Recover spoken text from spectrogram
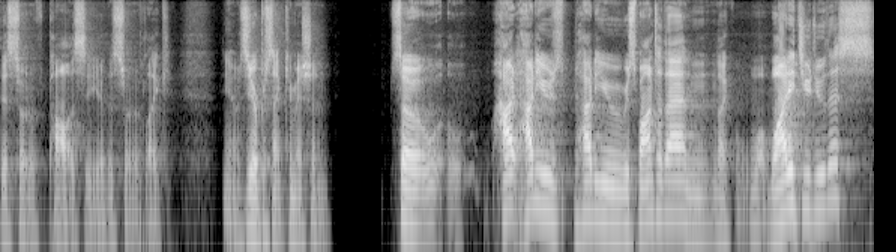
this sort of policy or this sort of like you know zero percent commission. So how, how do you how do you respond to that? And like wh why did you do this?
